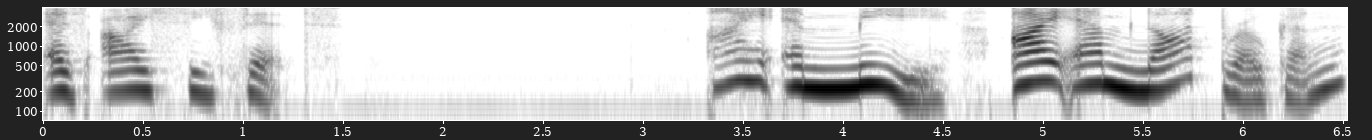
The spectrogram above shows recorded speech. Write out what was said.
as I see fit. I am me. I am not broken.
